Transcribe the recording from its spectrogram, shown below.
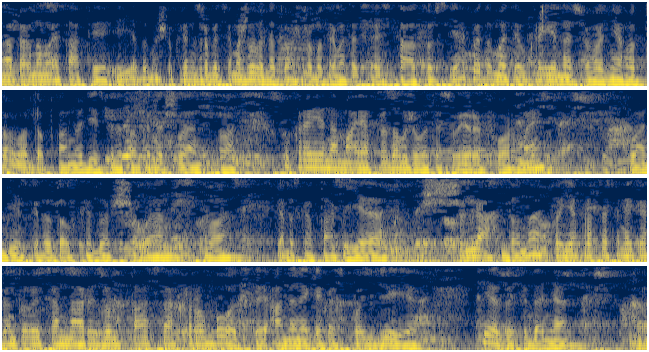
на певному етапі. І я думаю, що Україна зробить це можливо для того, щоб отримати цей статус. Як ви думаєте, Україна сьогодні готова до плану дій з підготовки до членства? Україна має продовжувати свої реформи. План дій з підготовки до членства. Я би сказав так, є шлях до НАТО, є процесом, який орієнтується на результатах роботи, а не на якихось подіях. Є засідання е,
